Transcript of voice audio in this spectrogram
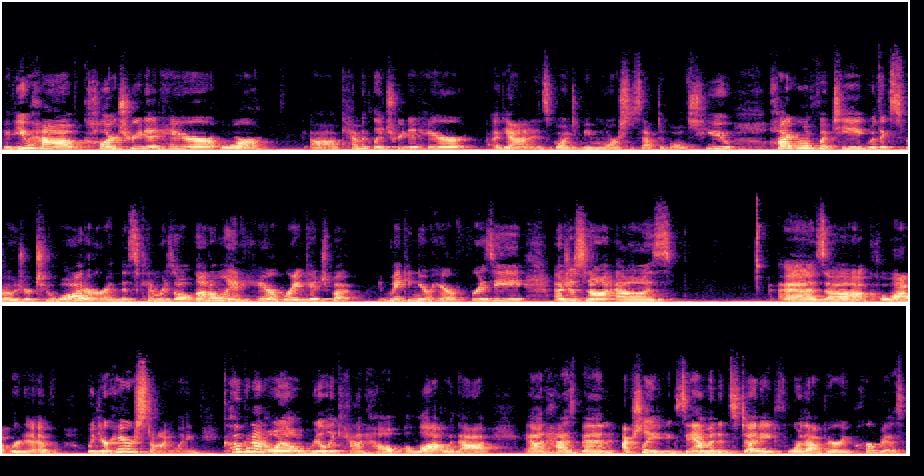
If you have color treated hair or uh, chemically treated hair, again, it's going to be more susceptible to hygral fatigue with exposure to water. And this can result not only in hair breakage, but making your hair frizzy and just not as, as uh, cooperative with your hairstyling. Coconut oil really can help a lot with that and has been actually examined and studied for that very purpose.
